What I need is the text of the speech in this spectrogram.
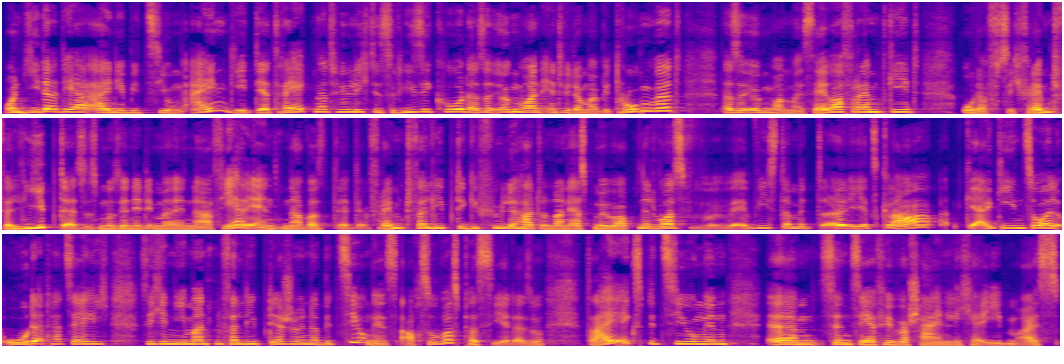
Und jeder, der eine Beziehung eingeht, der trägt natürlich das Risiko, dass er irgendwann entweder mal betrogen wird, dass er irgendwann mal selber fremd geht oder sich fremd verliebt. Also es muss ja nicht immer in einer Affäre enden, aber der, der fremdverliebte Gefühle hat und dann erstmal überhaupt nicht weiß, wie es damit äh, jetzt klar gehen soll oder tatsächlich sich in jemanden verliebt, der schon in einer Beziehung ist. Auch sowas passiert. Also Dreiecksbeziehungen ähm, sind sehr viel wahrscheinlicher eben als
